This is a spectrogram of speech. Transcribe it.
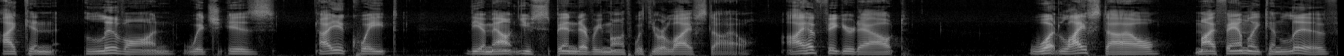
I can live on, which is I equate the amount you spend every month with your lifestyle. I have figured out what lifestyle my family can live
